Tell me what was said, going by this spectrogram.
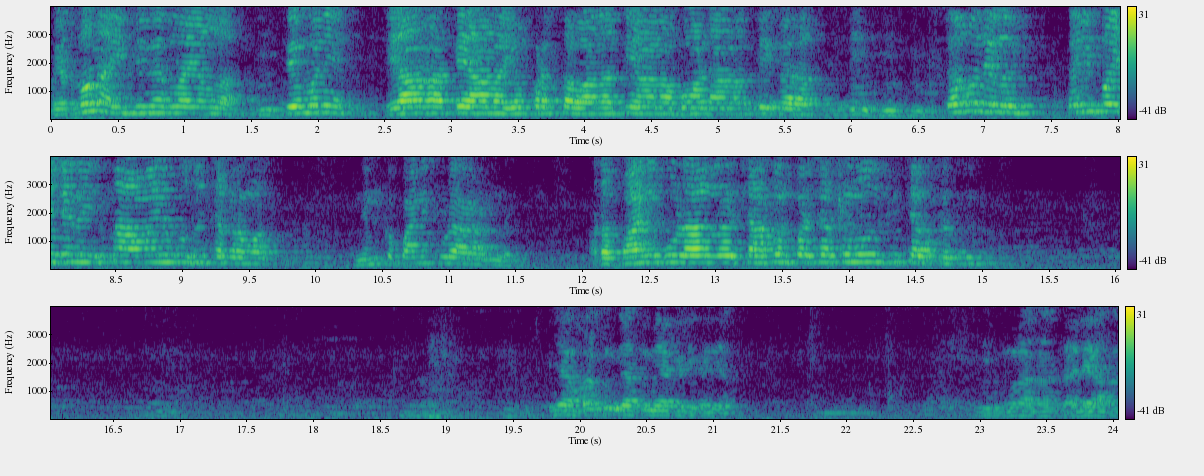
भेटलो ना इंजिनियरला यांना. ते म्हणे हे आणा ते आणा हे प्रस्ताव आणा ते आणा बॉन्ड आणा ते करा. सर्व दिलं मी. तरी पैसे नाही. सहा महिन्यापासून चक्र मार नेमकं पाणी कुठं आणलंय? आता पाणी कुठं आलं शासन प्रशासनच विचार तुम्ही. या बसून घ्या तुम्ही एका ठिकाणी मुलाखत झाली आता.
